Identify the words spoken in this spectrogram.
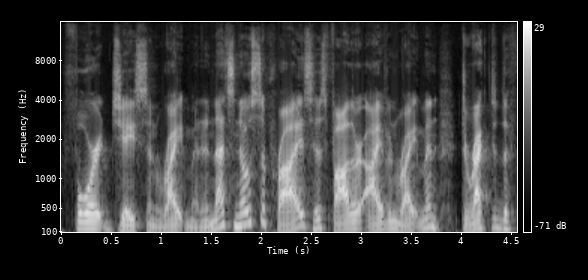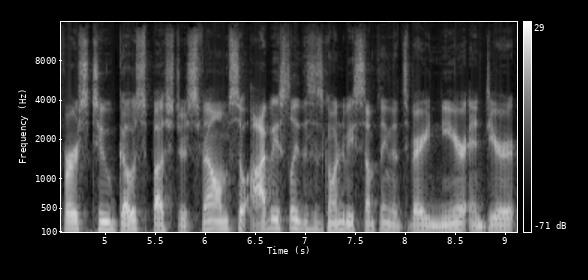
for Jason Reitman. And that's no surprise. His father, Ivan Reitman, directed the first two Ghostbusters films. So obviously, this is going to be something that's very near and dear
